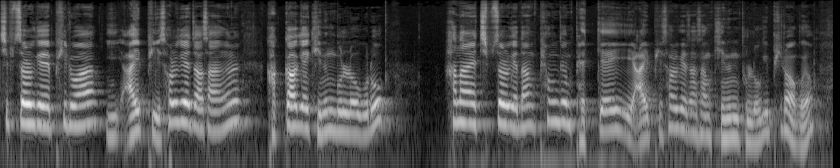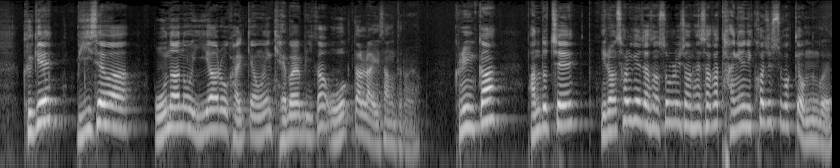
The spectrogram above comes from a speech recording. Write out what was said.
칩 설계에 필요한 이 IP 설계 자산을 각각의 기능 블록으로 하나의 칩 설계당 평균 100개의 이 IP 설계 자산 기능 블록이 필요하고요. 그게 미세화 5나노 이하로 갈 경우엔 개발비가 5억 달러 이상 들어요. 그러니까 반도체 이런 설계 자산 솔루션 회사가 당연히 커질 수밖에 없는 거예요.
